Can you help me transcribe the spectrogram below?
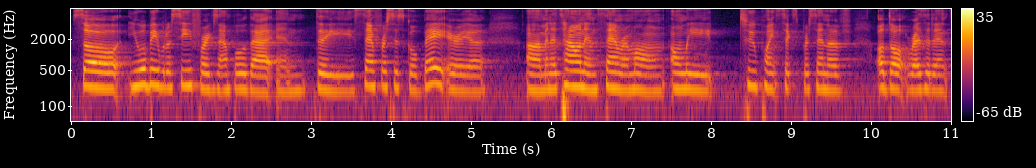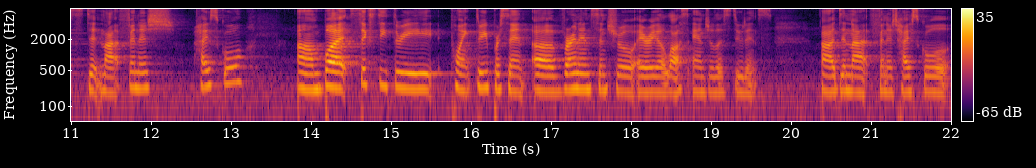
So you will be able to see, for example, that in the San Francisco Bay Area, um, in a town in San Ramon, only 2.6% of adult residents did not finish high school, um, but 63.3% of Vernon Central area Los Angeles students uh, did not finish high school,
